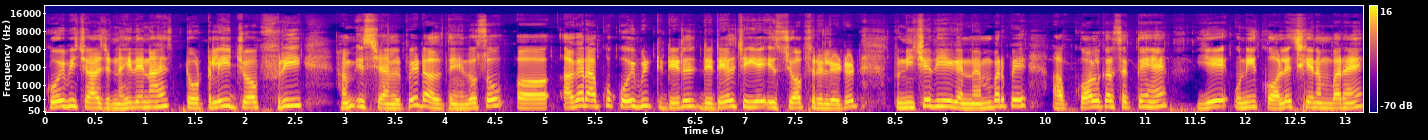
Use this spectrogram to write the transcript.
कोई भी चार्ज नहीं देना है। टोटली जॉब फ्री हम इस चैनल पे डालते हैं। दोस्तों अगर आपको कोई भी डिटेल डिटेल चाहिए इस जॉब से रिलेटेड तो नीचे दिए गए नंबर पर आप कॉल कर सकते हैं। ये उन्हीं कॉलेज के नंबर हैं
